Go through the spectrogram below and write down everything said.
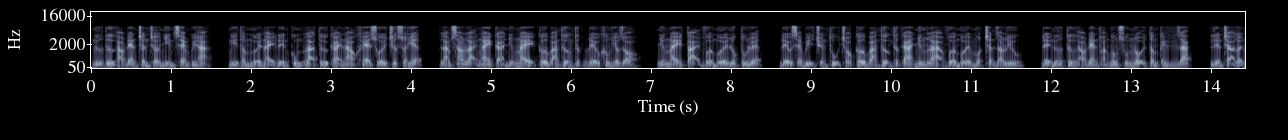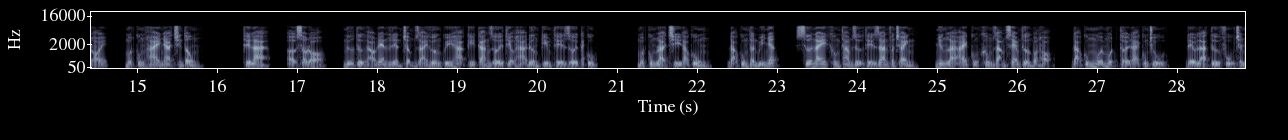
Nữ tử áo đen trần chờ nhìn xem quý hạ, nghĩ thầm người này đến cùng là từ cái nào khe suối trước xuất hiện, làm sao lại ngay cả những này cơ bản thưởng thức đều không hiểu rõ, những này tại vừa mới lúc tu luyện, đều sẽ bị chuyển thụ cho cơ bản thưởng thức á nhưng là vừa mới một trận giao lưu, để nữ tử áo đen thoáng bông xuống nội tâm cảnh giác, liền trả lời nói, một cùng hai nhà chín tông. Thế là, ở sau đó nữ tử áo đen liền chậm rãi hướng quý hạ kỹ càng giới thiệu hạ đường kim thế giới cách cục. Một cung là chỉ đạo cung đạo cung thần bí nhất, xưa nay không tham dự thế gian phân tranh, nhưng là ai cũng không dám xem thường bọn họ, đạo cung mỗi một thời đại cung chủ, đều là tử phụ chân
